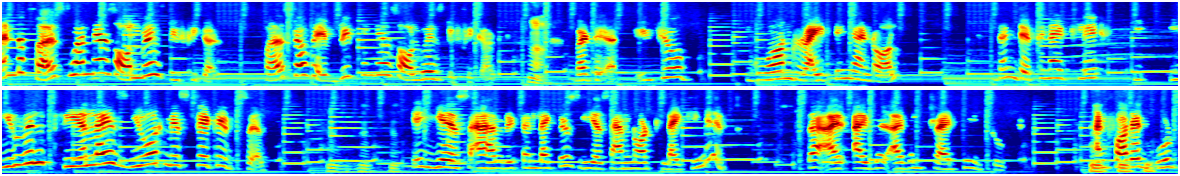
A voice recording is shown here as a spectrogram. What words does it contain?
and the first one is always difficult first of everything is always difficult. Huh. but uh, if you go on writing and all then definitely y- you will realize your mistake itself. Mhm. Eh, yes i have written like this. Yes i'm not liking it. So i i will i will try to improve it. And for a good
